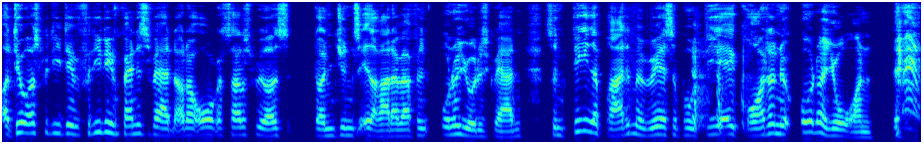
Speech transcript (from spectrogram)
Og det er jo også fordi, det, fordi det er en fantasyverden, og der er orker, så er der selvfølgelig også dungeons, eller rettere i hvert fald en underjordisk verden. Så en del af brættet, man bevæger sig på, det er i grotterne under jorden.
